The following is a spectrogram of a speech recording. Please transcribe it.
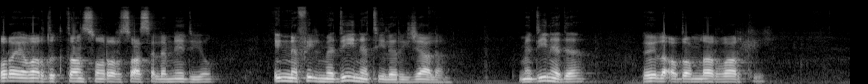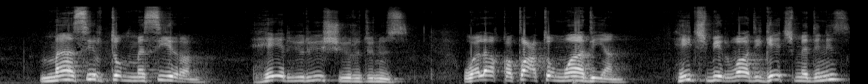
Oraya vardıktan sonra Resulullah sellem ne diyor? İnne fil medineti ile ricalen. Medine'de öyle adamlar var ki ma sirtum mesiran her yürüyüş yürüdünüz ve la qata'tum vadiyan hiçbir vadi geçmediniz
